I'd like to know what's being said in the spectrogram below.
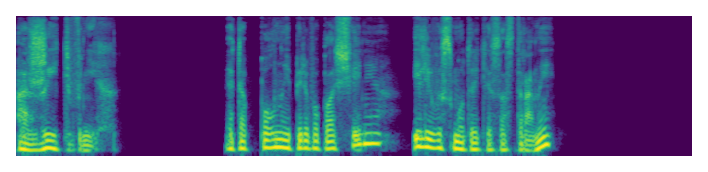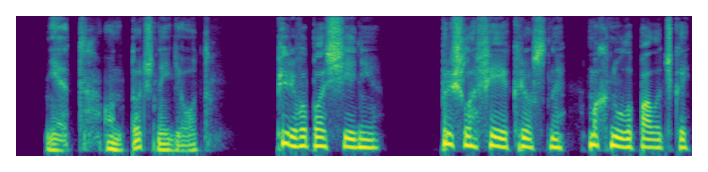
а жить в них. Это полное перевоплощение? Или вы смотрите со стороны? Нет, он точно идиот. Перевоплощение. Пришла фея крестная, махнула палочкой,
